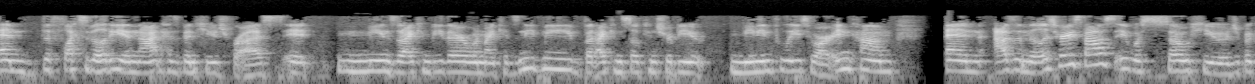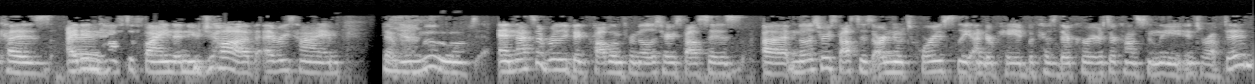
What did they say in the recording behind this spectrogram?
and the flexibility in that has been huge for us. It means that I can be there when my kids need me, but I can still contribute meaningfully to our income. And as a military spouse, it was so huge because right. I didn't have to find a new job every time that we moved. And that's a really big problem for military spouses. Uh, military spouses are notoriously underpaid because their careers are constantly interrupted.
